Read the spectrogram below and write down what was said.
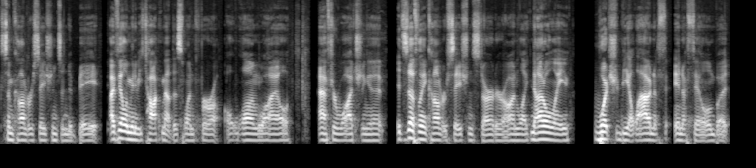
some conversations and debate. I feel I'm going to be talking about this one for a long while after watching it. It's definitely a conversation starter on like not only what should be allowed in in a film, but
